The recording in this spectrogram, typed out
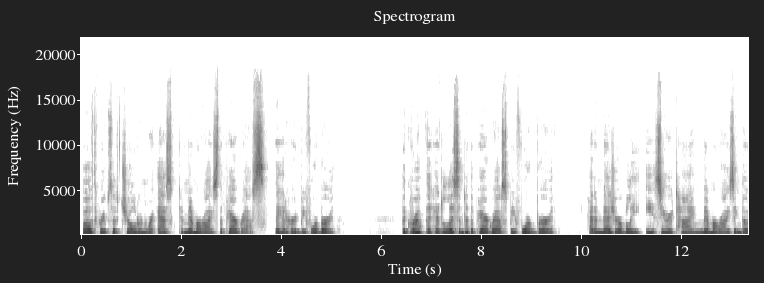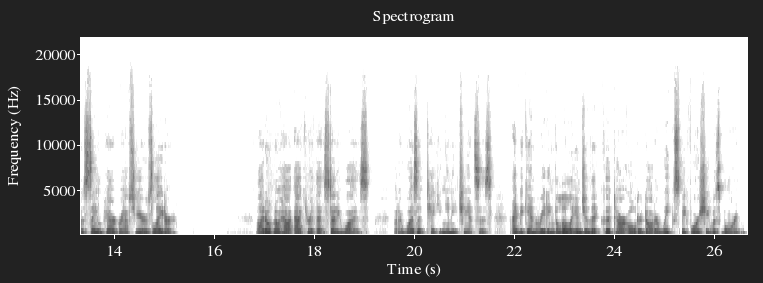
Both groups of children were asked to memorize the paragraphs they had heard before birth. The group that had listened to the paragraphs before birth had a measurably easier time memorizing those same paragraphs years later. Well, I don't know how accurate that study was, but I wasn't taking any chances. I began reading The Little Engine That Could to our older daughter weeks before she was born.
